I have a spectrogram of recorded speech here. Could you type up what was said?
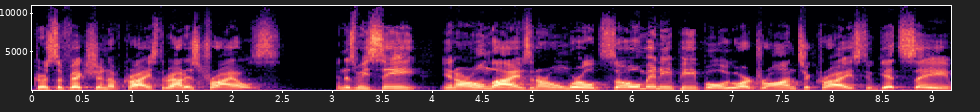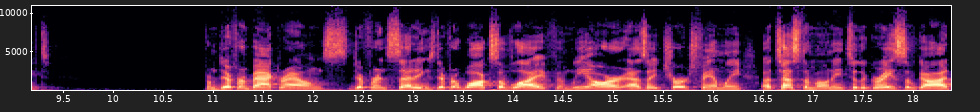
crucifixion of Christ, throughout his trials, And as we see in our own lives, in our own world, so many people who are drawn to Christ, who get saved from different backgrounds, different settings, different walks of life, and we are, as a church family, a testimony to the grace of God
